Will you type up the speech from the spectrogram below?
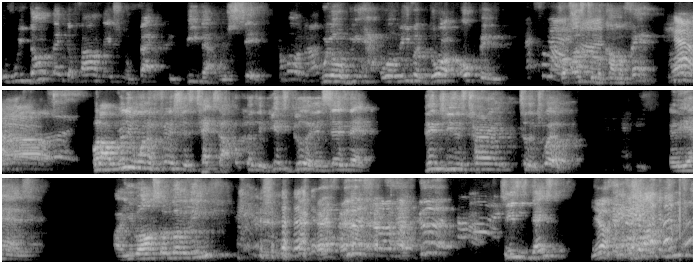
If we don't let the foundational fact to be that we're sick, we'll be we'll leave a door open for us to become a fan. Yeah. But I really want to finish this text out because it gets good. It says that then Jesus turned to the 12 and he asked, Are you also going to leave? That's good, son. That's good. Jesus gangster. He Yeah. said, I can do this.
